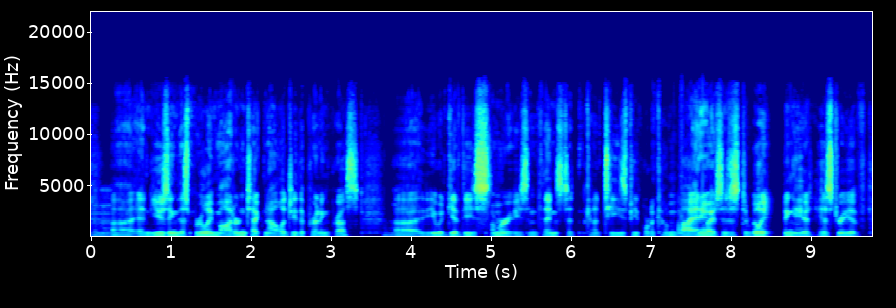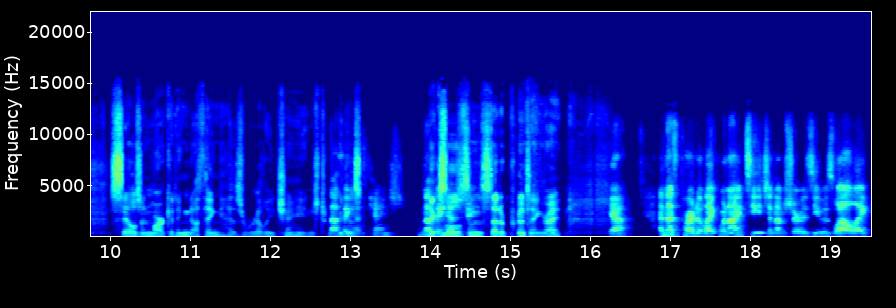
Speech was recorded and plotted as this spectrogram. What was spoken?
Mhm, Uh, and using this really modern technology, the printing press, mhm. uh, you would give these summaries and things to kind of tease people to come by. Anyways, it's just a really interesting hi- history of sales and marketing. Nothing has really changed. Nothing has changed. Nothing has pixels changed. instead of printing, right? Yeah. And that's part of like when i teach and i'm sure as you as well like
